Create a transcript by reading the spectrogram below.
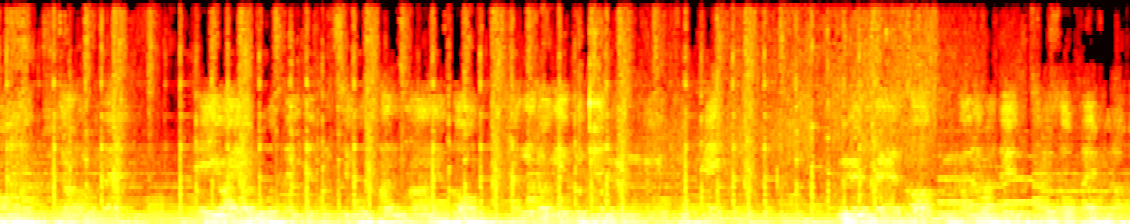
어, 주장으로는 AI와 로봇은 예상치 못한 상황에서 창의적인 능력이 부족해 의료 현장에서 인간의 완전히 대체할 수 없다입니다.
